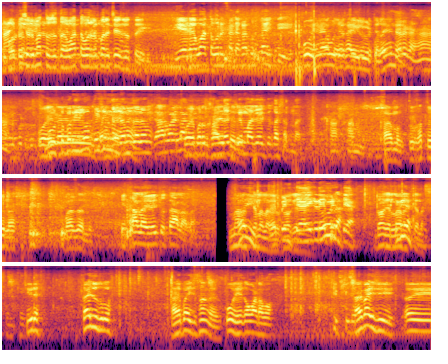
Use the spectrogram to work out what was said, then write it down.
फोटोशूट महत्वाचं होतं. वातावरण परत चेंज होतंय. येड्या वातावरण काय करता येते लोकेशन गरम गरम. परत येते कशात नाही. खा मग. तू खातोय ना? माझं झालं. हे ताला येतो तालाला. लागलं, पिंट्या. इकडे पिंट्या. इकडे. काय देऊ तुला? काय पाहिजे सांगाय पोहे का वाडावा काय पाहिजे? अय.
